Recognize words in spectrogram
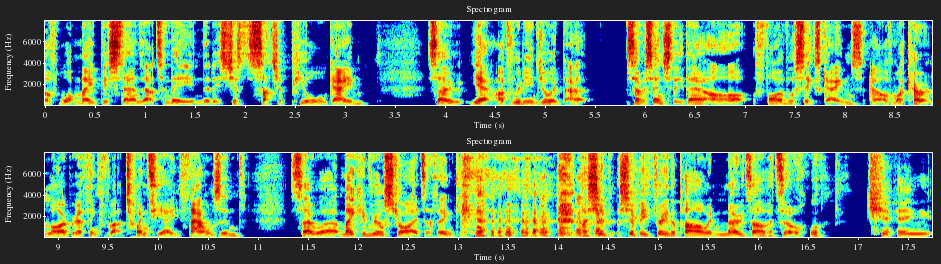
of what made this stand out to me, and that it's just such a pure game. So yeah, I've really enjoyed that. So essentially, there are five or six games out of my current library. I think of about twenty-eight thousand. So uh, making real strides, I think. I should should be through the pile in no time at all. Chipping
